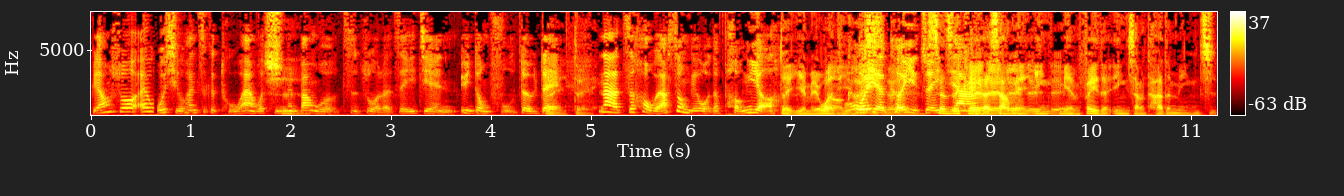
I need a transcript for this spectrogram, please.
比方说，哎，我喜欢这个图案，我请你们帮我制作了这一件运动服，对不对？对。那之后我要送给我的朋友，对，也没问题，我也可以追加，甚至可以在上面印免费的印上他的名字。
